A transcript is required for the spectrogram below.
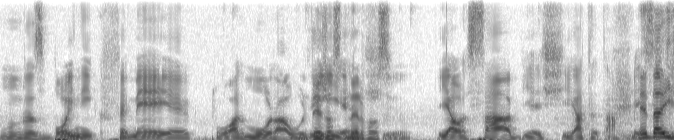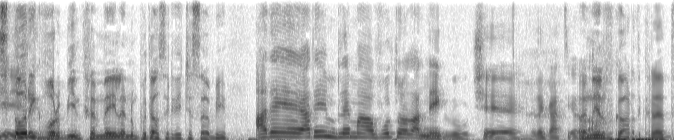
un războinic femeie cu armura aurie Deja sunt nervos. și ia o sabie și atâta. E, basically. da, istoric vorbind, femeile nu puteau să ridice săbii. Are, are emblema vulturului la negru. Ce regat e ăla? În Nilfgaard, cred.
